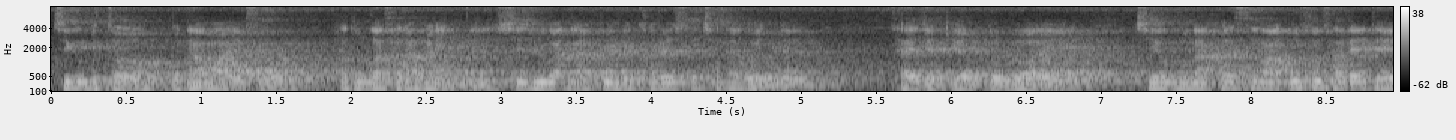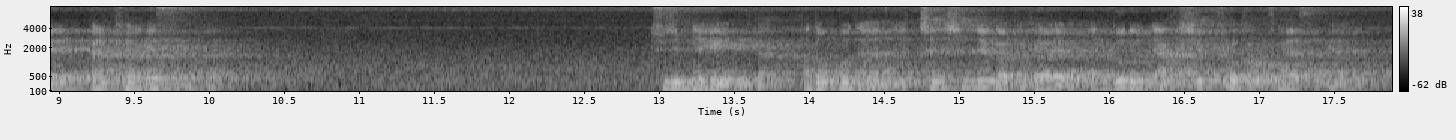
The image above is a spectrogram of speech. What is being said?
지금부터 문화와 예술, 하동과 사람을 잇는 시주가 날풀 역할을 실천하고 있는 사회적 기업 놀러와의 지역 문화 활성화 우수 사례에 대해 발표하겠습니다. 추진 배경입니다. 하동구는 2010년과 비교하여 인구는 약 10% 감소하였으며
